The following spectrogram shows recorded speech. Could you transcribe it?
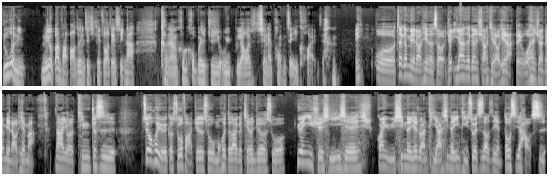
如果你没有办法保证你自己可以做到这件事情，那可能会会不会就是犹豫不要先来碰这一块这样？诶，我在跟别人聊天的时候，就一样在跟学长姐聊天啊。对，我很喜欢跟别人聊天嘛。那有听就是最后会有一个说法，就是说我们会得到一个结论，就是说愿意学习一些关于新的一些软体啊、新的硬体、数位制造这些都是一些好事，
